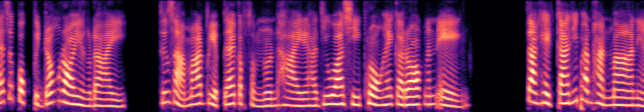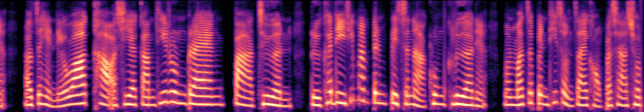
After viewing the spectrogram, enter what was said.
และจะปกปิดร่องรอยอย่างไร ซึ่งสามารถเปรียบได้กับสำนวนไทยนะคะที่ว่าชี้โพรงให้กระรอกนั่นเอง จากเหตุการณ์ที่ผ่านๆมาเนี่ยเราจะเห็นได้ว่าข่าวอาชญากรรมที่รุนแรง ป่าเถื่อน หรือคดีที่มันเป็นปริศนาคลุมเครือเนี่ยมันมักจะเป็นที่สนใจของประชาชน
